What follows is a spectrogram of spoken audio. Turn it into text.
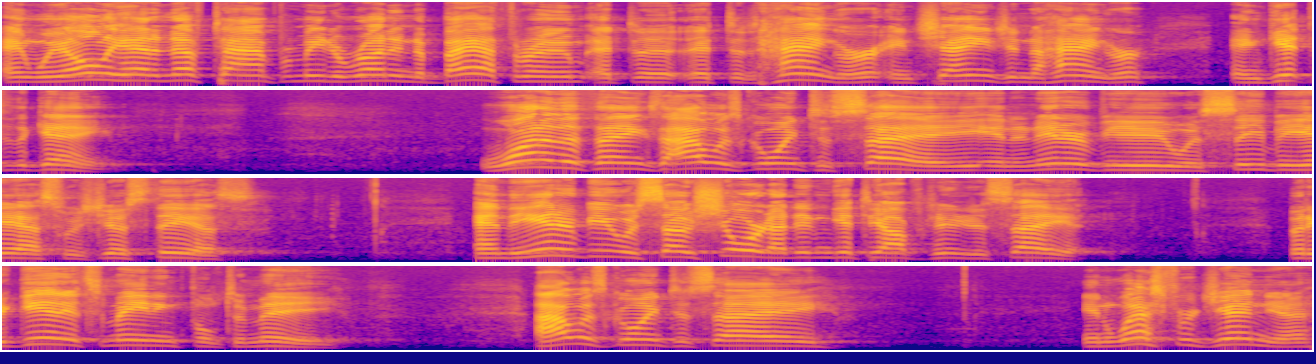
And we only had enough time for me to run in the bathroom at the, at the hangar and change in the hangar and get to the game. One of the things I was going to say in an interview with CBS was just this. And the interview was so short, I didn't get the opportunity to say it. But again, it's meaningful to me. I was going to say in West Virginia,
